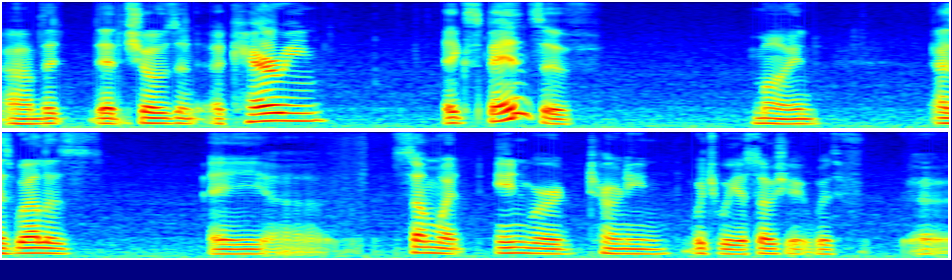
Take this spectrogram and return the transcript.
um, that that shows an, a caring, expansive mind, as well as a uh, somewhat inward turning, which we associate with uh,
